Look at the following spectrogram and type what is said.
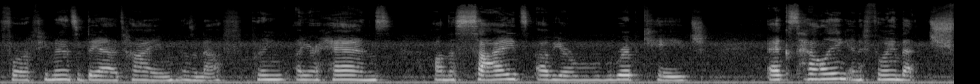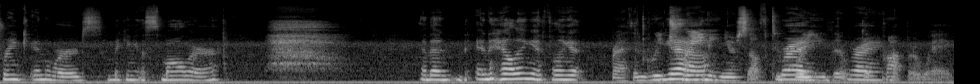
for a few minutes a day at a time is enough. Putting your hands on the sides of your rib cage, exhaling and feeling that shrink inwards, making it smaller and then inhaling and feeling it breath and Yeah. retraining yourself to Right, breathe the, right. the proper way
